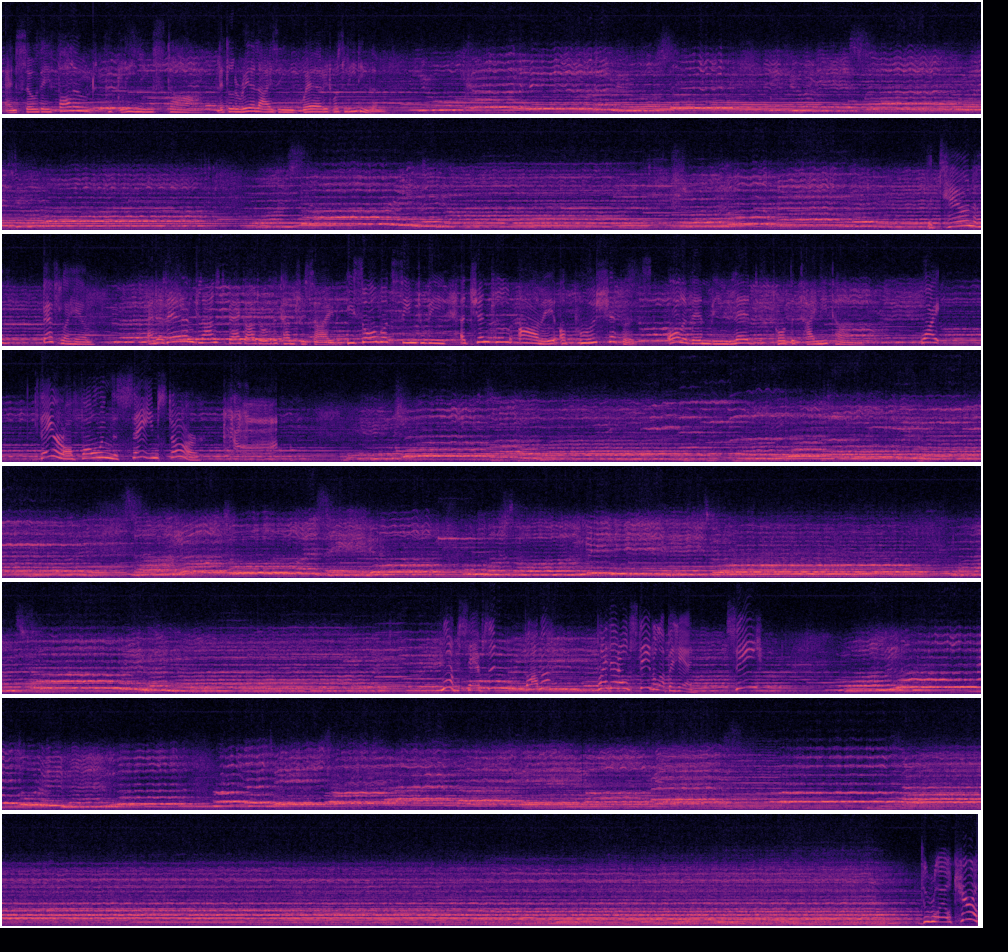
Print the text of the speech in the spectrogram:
And so they followed the gleaming star, little realizing where it was leading them. The town of Bethlehem. And as Aaron glanced back out over the countryside, seemed to be a gentle army of poor shepherds, all of them being led toward the tiny town. Why, they are all following the same star.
